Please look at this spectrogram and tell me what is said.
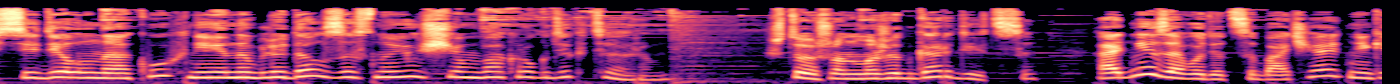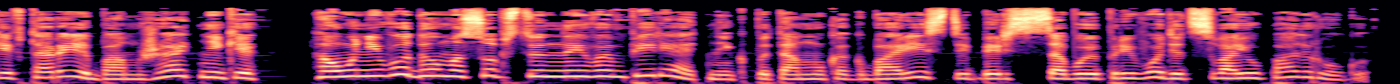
сидел на кухне и наблюдал за снующим вокруг дегтяром. Что ж, он может гордиться. Одни заводят собачатники, вторые — бомжатники, а у него дома собственный вампирятник, потому как Борис теперь с собой приводит свою подругу.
